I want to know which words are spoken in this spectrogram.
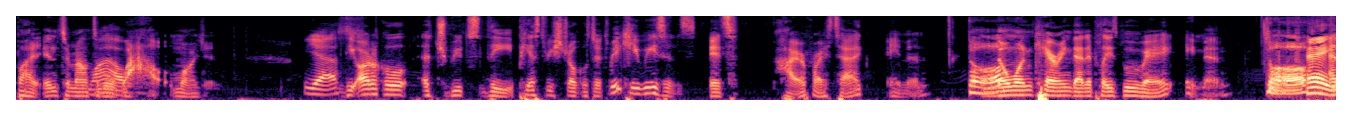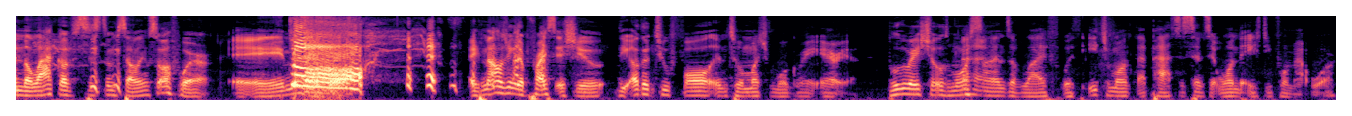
by an insurmountable Wow. wow margin. Yes. The article attributes the PS3 struggles to three key reasons. It's higher price tag, amen. Duh. No one caring that it plays Blu-ray, amen. Duh. Hey, And the lack of system selling software, amen. Duh. Acknowledging the price issue, the other two fall into a much more gray area. Blu-ray shows more Uh-huh. signs of life with each month that passes since it won the HD format war.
